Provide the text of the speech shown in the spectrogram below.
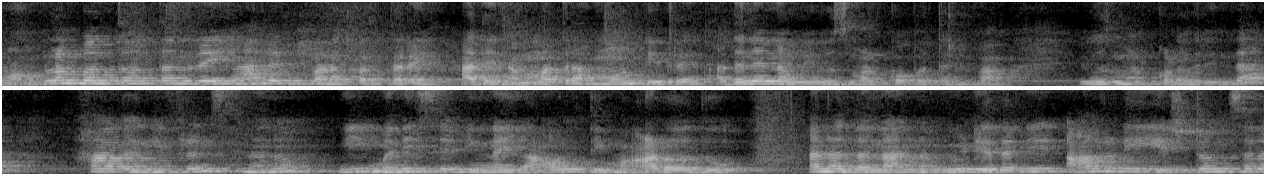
ಪ್ರಾಬ್ಲಮ್ ಬಂತು ಅಂತಂದರೆ ಯಾರು ಹೆಲ್ಪ್ ಮಾಡೋಕ್ಕೆ ಬರ್ತಾರೆ? ಅದೇ ನಮ್ಮ ಹತ್ರ ಅಮೌಂಟ್ ಇದ್ದರೆ ಅದನ್ನೇ ನಾವು ಯೂಸ್ ಮಾಡ್ಕೋಬೋದಲ್ವಾ? ಯೂಸ್ ಮಾಡ್ಕೊಳ್ಳೋದ್ರಿಂದ ಹಾಗಾಗಿ ಫ್ರೆಂಡ್ಸ್ ನಾನು ಈ ಮನಿ ಸೇವಿಂಗ್ನ ಯಾವ ರೀತಿ ಮಾಡೋದು ಅನ್ನೋದನ್ನು ನಾನು ನಮ್ಮ ವೀಡಿಯೋದಲ್ಲಿ ಆಲ್ರೆಡಿ ಎಷ್ಟೊಂದು ಸಲ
